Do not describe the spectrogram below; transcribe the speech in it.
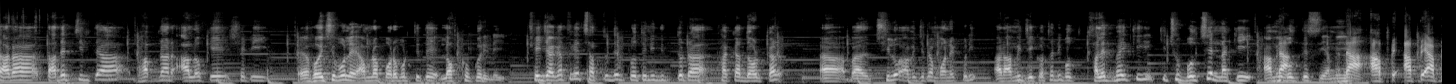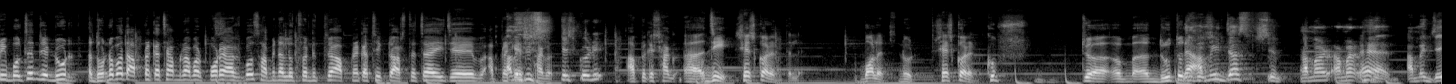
তারা তাদের চিন্তা ভাবনার আলোকে সেটি হয়েছে বলে আমরা পরবর্তীতে লক্ষ্য করি নাই। সেই জায়গা থেকে ছাত্রদের প্রতিনিধিত্বটা থাকা দরকার। ছিল আমি যেটা মনে করি। আর আমি যে কথাটি বল খালেদ ভাই কি কিছু বলছেন নাকি আমি বলতেছি? আমি না আপনি আপনি আপনি বলছেন যে নূর ধন্যবাদ। আপনার কাছে আমরা আবার পরে আসব। সামিনা লুৎফা নিত্রা আপনার কাছে একটু আসতে চাই যে আপনাকে স্বাগত শেষ করি। আপনাকে স্বাগত জি শেষ করেন তাহলে। বলেন নূর শেষ করেন। খুব দ্রুত আমি জাস্ট আমার আমার হ্যাঁ আমি যে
